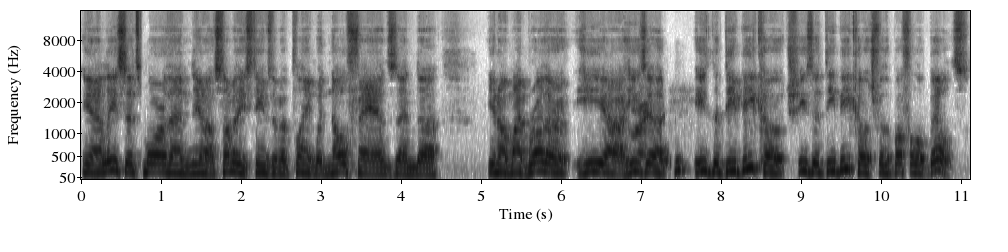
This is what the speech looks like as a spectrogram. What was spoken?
Yeah, at least it's more than you know. Some of these teams have been playing with no fans, and uh, you know, my brother, he uh, he's right. a he's the DB coach. He's a DB coach for the Buffalo Bills,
